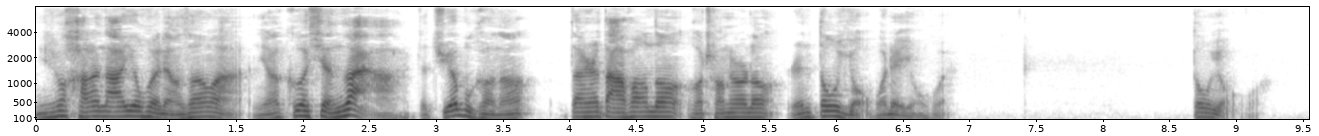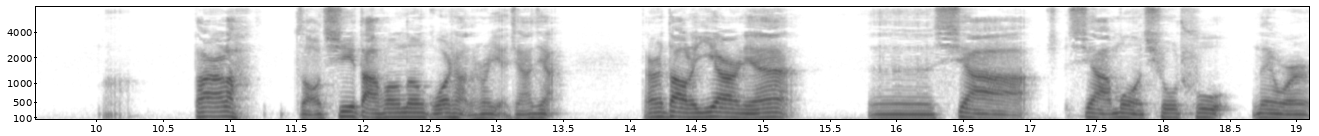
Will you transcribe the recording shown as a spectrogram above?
你说汉兰达优惠两三万，你要搁现在啊，这绝不可能。但是大方灯和长条灯人都有过这优惠，都有过啊。当然了，早期大方灯国产的时候也加价，但是到了一二年，嗯，夏夏末秋初那会儿，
